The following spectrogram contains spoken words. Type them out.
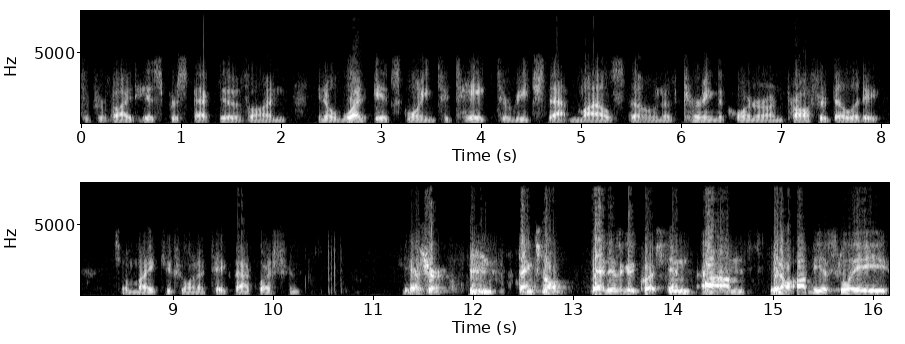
to provide his perspective on you know, what it's going to take to reach that milestone of turning the corner on profitability. So, Mike, if you want to take that question. Yeah, sure. Thanks, Noel. That is a good question. Um, you know, obviously,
